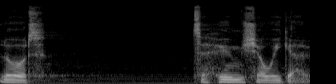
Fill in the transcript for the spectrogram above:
Lord, to whom shall we go?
